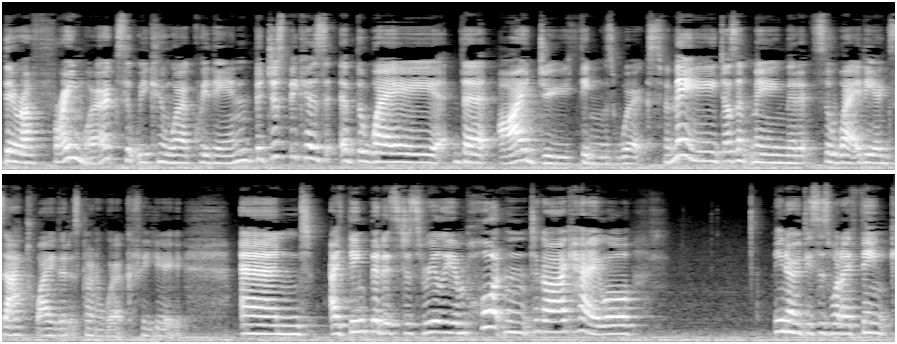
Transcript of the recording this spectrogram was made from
there are frameworks that we can work within, but just because of the way that I do things works for me doesn't mean that it's the way, the exact way that it's going to work for you. And I think that it's just really important to go, okay, well, you know, this is what I think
